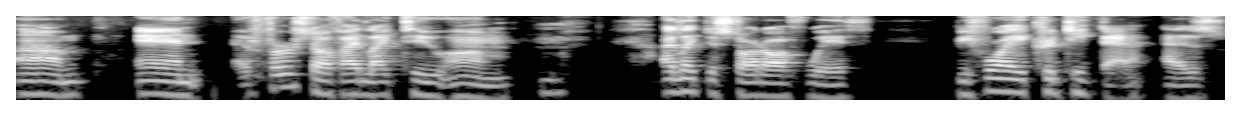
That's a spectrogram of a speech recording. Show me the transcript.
Um, and first off, I'd like to um, I'd like to start off with before I critique that, as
